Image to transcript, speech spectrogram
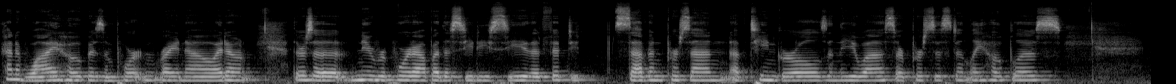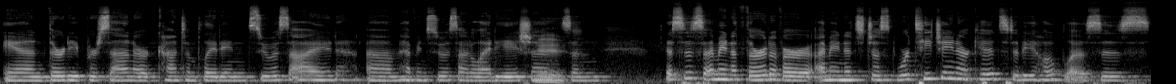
kind of why hope is important right now. I don't, there's a new report out by the CDC that 57% of teen girls in the US are persistently hopeless, and 30% are contemplating suicide, um, having suicidal ideations. Jeez. And this is, I mean, a third of our, I mean, it's just, we're teaching our kids to be hopeless, is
